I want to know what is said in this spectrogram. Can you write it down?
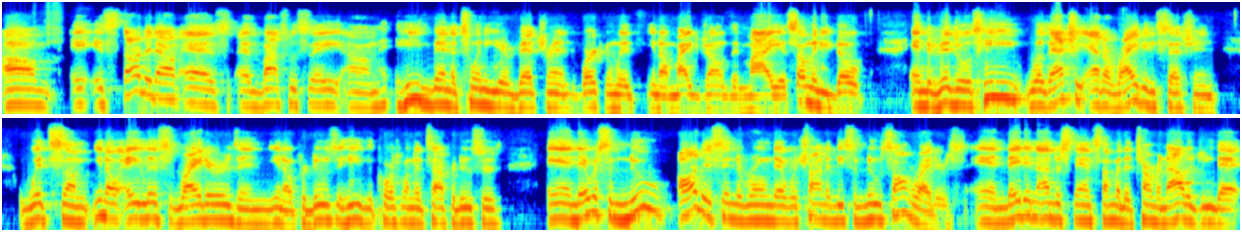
Um, it, it, started out as as Bots would say, um, he's been a 20 year veteran working with you know Mike Jones and Maya, so many dope individuals. He was actually at a writing session with some you know A list writers and you know producers. He's of course one of the top producers. And there were some new artists in the room that were trying to be some new songwriters. And they didn't understand some of the terminology that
